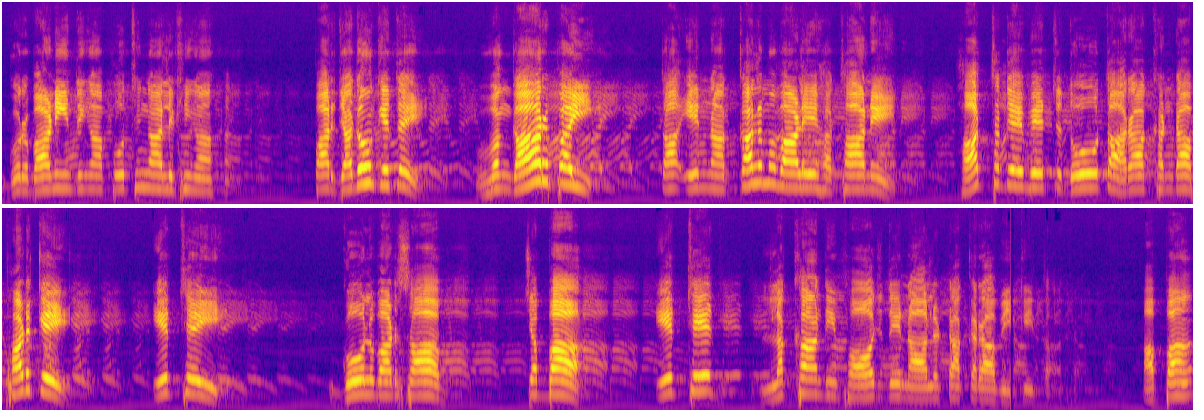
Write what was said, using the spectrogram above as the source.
ਗੁਰਬਾਣੀ ਦੀਆਂ ਪੋਥੀਆਂ ਲਿਖੀਆਂ। ਪਰ ਜਦੋਂ ਕਿਤੇ ਵੰਗਾਰ ਪਈ, ਤਾਂ ਇਹਨਾਂ ਕਲਮ ਵਾਲੇ ਹੱਥਾਂ ਨੇ ਹੱਥ ਦੇ ਵਿੱਚ ਦੋ ਧਾਰਾ ਖੰਡਾ ਫੜ ਕੇ ਇੱਥੇ ਹੀ ਗੋਲਵੜ ਸਾਹਿਬ, ਚੱਬਾ, ਇੱਥੇ ਲੱਖਾਂ ਦੀ ਫੌਜ ਦੇ ਨਾਲ ਟੱਕਰਾ ਵੀ ਕੀਤਾ। ਆਪਾਂ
